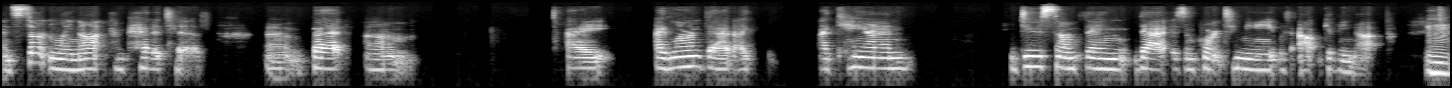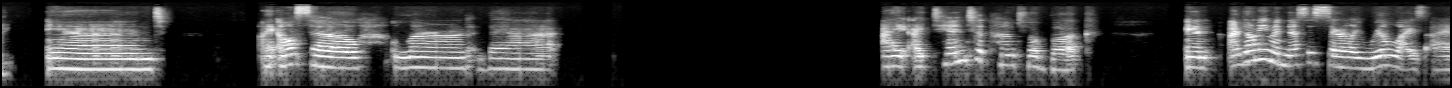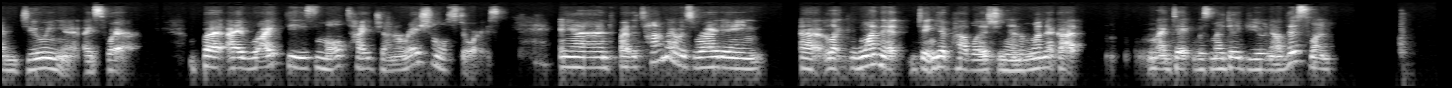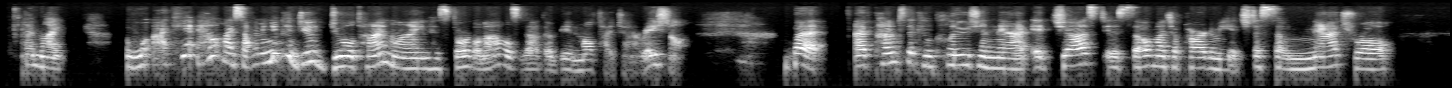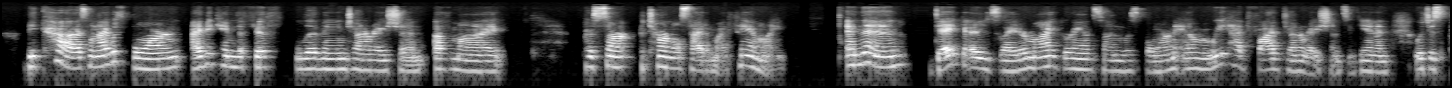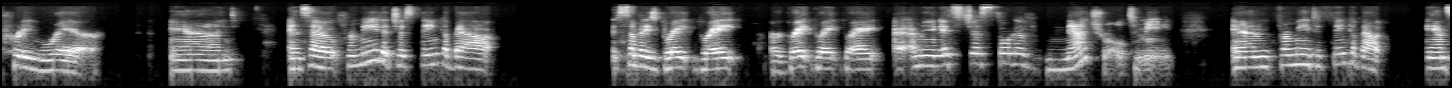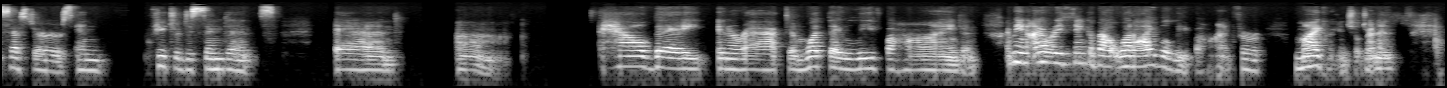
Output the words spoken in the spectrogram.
and certainly not competitive. Um, but um, I I learned that I I can do something that is important to me without giving up. Mm-hmm. And I also learned that I, I tend to come to a book and I don't even necessarily realize I am doing it, I swear. But I write these multi generational stories. And by the time I was writing, uh, like one that didn't get published, and then one that got my date was my debut. Now this one, I'm like, well, I can't help myself. I mean, you can do dual timeline historical novels without there being multi generational, but I've come to the conclusion that it just is so much a part of me. It's just so natural because when I was born, I became the fifth living generation of my paternal side of my family. And then decades later, my grandson was born, and we had five generations again, which is pretty rare. And and so for me to just think about somebody's great great or great great great, I mean, it's just sort of natural to me. And for me to think about ancestors and future descendants and um, how they interact and what they leave behind. And i mean i already think about what i will leave behind for my grandchildren. And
